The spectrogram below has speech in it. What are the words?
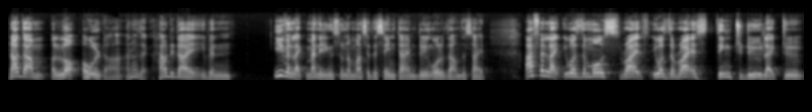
Now that I'm a lot older, and I was like, how did I even even like managing Sunnamusk at the same time, doing all of that on the side. I felt like it was the most right, it was the rightest thing to do, like to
